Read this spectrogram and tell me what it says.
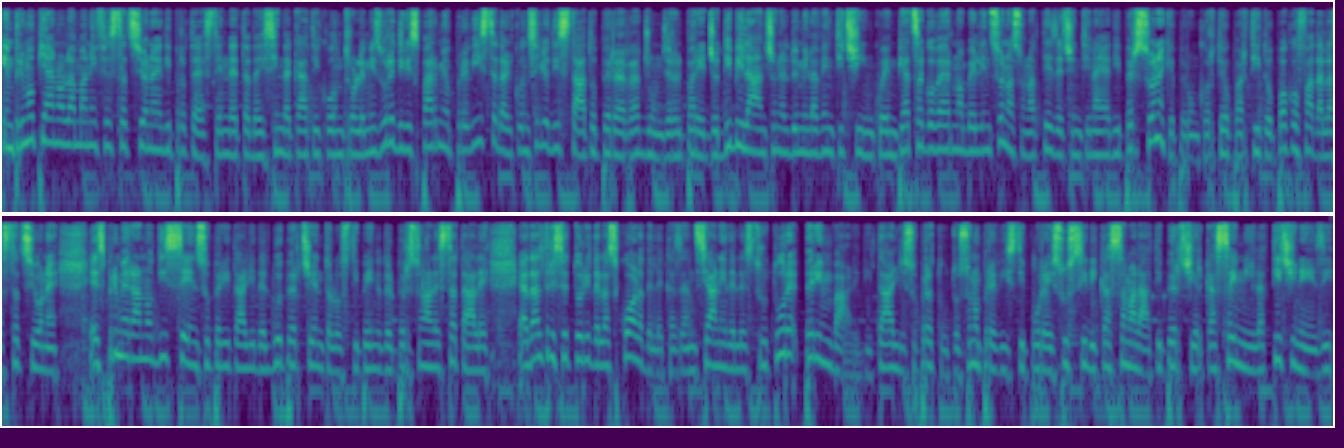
In primo piano la manifestazione di protesta indetta dai sindacati contro le misure di risparmio previste dal Consiglio di Stato per raggiungere il pareggio di bilancio nel 2025. In piazza Governo a Bellinzona sono attese centinaia di persone che per un corteo partito poco fa dalla stazione esprimeranno dissenso per i tagli del 2% allo stipendio del personale statale e ad altri settori della scuola, delle case anziani e delle strutture per invalidi. Tagli soprattutto sono previsti pure ai sussidi cassamalati per circa 6.000 ticinesi.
